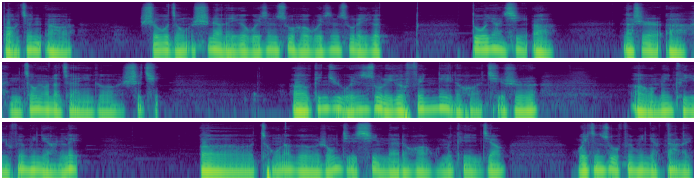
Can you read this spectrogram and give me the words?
保证啊食物中适量的一个维生素和维生素的一个多样性啊，那是啊很重要的这样一个事情。呃，根据维生素的一个分类的话，其实，呃，我们可以分为两类。呃，从那个溶解性来的话，我们可以将维生素分为两大类，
